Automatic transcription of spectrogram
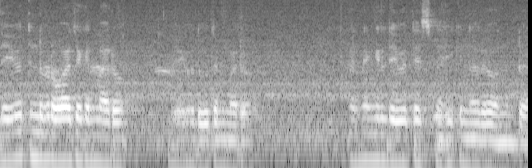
ദൈവത്തിന്റെ പ്രവാചകന്മാരോ ദൈവദൂതന്മാരോ അല്ലെങ്കിൽ ദൈവത്തെ സ്നേഹിക്കുന്നവരോ വന്നിട്ട്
